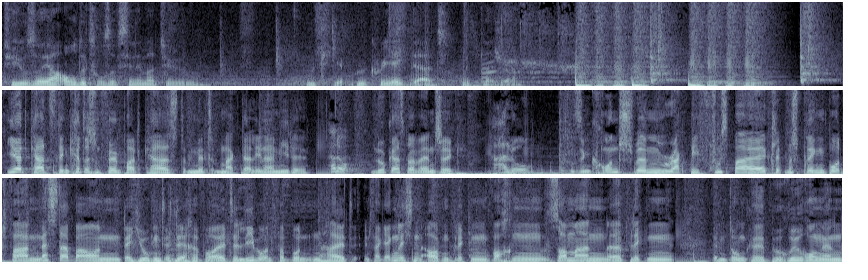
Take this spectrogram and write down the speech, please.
to use yeah, all the tools of cinema to recre- recreate that with pleasure. Ihr hört Katz, den kritischen Filmpodcast mit Magdalena Miedl. Hallo. Lukas Bawenschik. Hallo. Synchronschwimmen, Rugby, Fußball, Klippenspringen, Bootfahren, Nester bauen, der Jugend in der Revolte, Liebe und Verbundenheit, in vergänglichen Augenblicken, Wochen, Sommern, äh, Blicken im Dunkel, Berührungen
